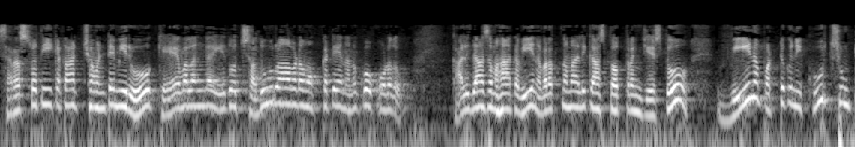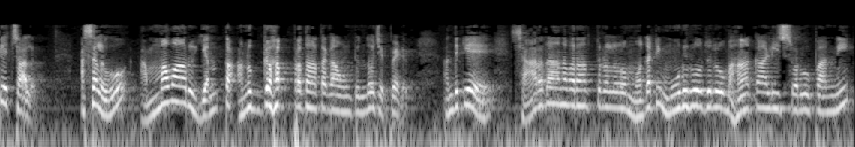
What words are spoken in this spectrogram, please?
సరస్వతీ కటాక్షం అంటే మీరు కేవలంగా ఏదో చదువు రావడం ఒక్కటే అనుకోకూడదు. కాళిదాస మహాకవి నవరత్నమాలికా స్తోత్రం చేస్తూ వీణ పట్టుకుని కూర్చుంటే చాలు. అసలు అమ్మవారు ఎంత అనుగ్రహప్రదాతగా ఉంటుందో చెప్పాడు. అందుకే శారదా నవరాత్రులలో మొదటి మూడు రోజులు మహాకాళీ స్వరూపాన్ని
